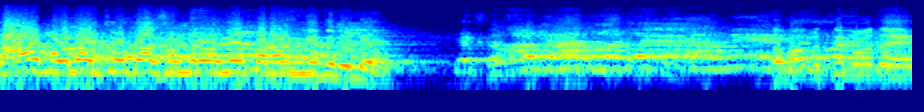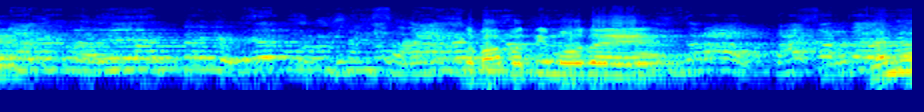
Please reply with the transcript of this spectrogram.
काय बोलायचं त्या संदर्भामध्ये परवानगी दिलेली आहे. सभापती महोदय. सभापती महोदय. त्यांना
